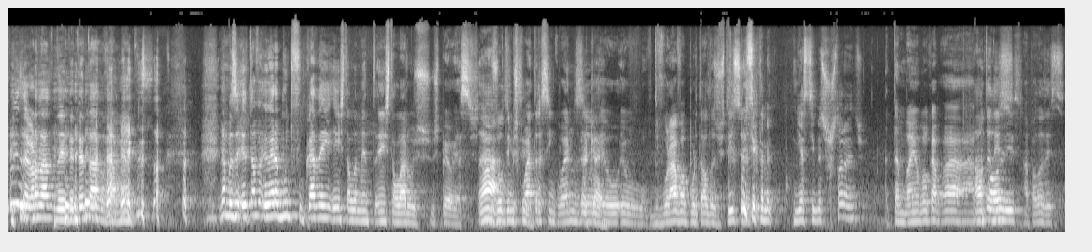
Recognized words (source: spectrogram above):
Pois é verdade, devia ter tentado, realmente. Não, mas eu, tava, eu era muito focado em, em instalamento, em instalar os, os POS. Ah, Nos últimos sim, sim. 4 a 5 anos eu- Ok. eu, eu devorava o portal da Justiça. Por isso é que também conheces imensos restaurantes. Também eu vou à, à À conta disso. disso. À pala disso.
